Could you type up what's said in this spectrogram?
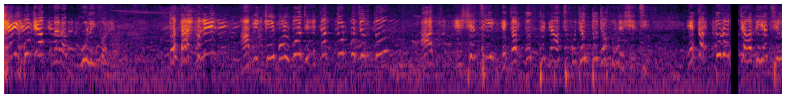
সেই বুকে আপনারা গুলি করেন তো তাহলে আমি কি বলব যে একাত্তর পর্যন্ত আজ এসেছি, একাত্তর থেকে আজ পর্যন্ত যখন এসেছি একাত্তর যা দিয়েছিল,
